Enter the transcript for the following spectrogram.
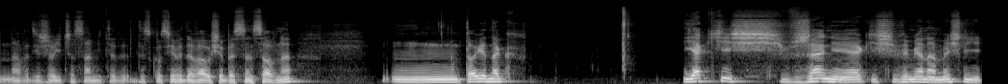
nawet jeżeli czasami te dyskusje wydawały się bezsensowne, mm, to jednak jakieś wrzenie, jakieś wymiana myśli,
